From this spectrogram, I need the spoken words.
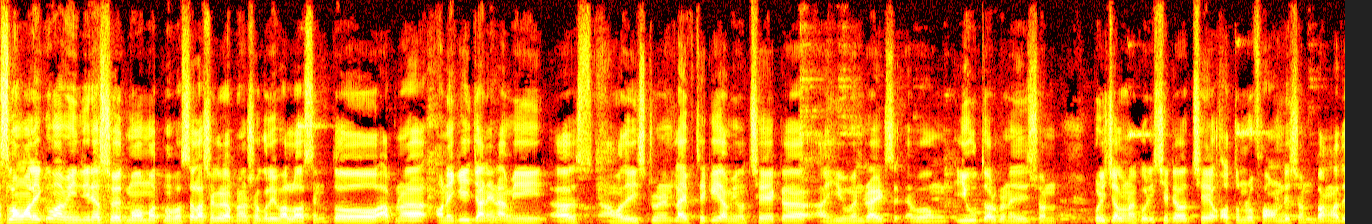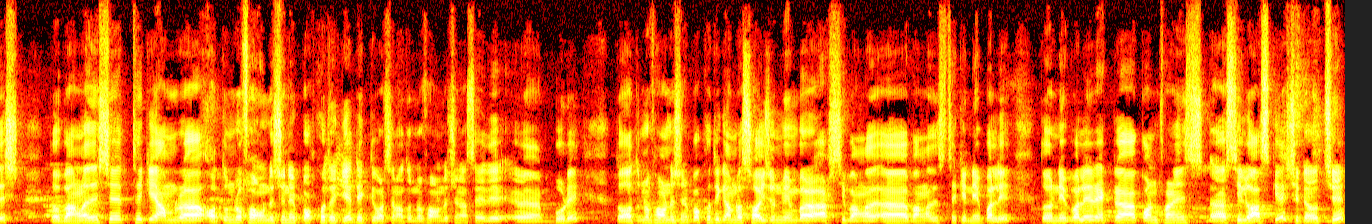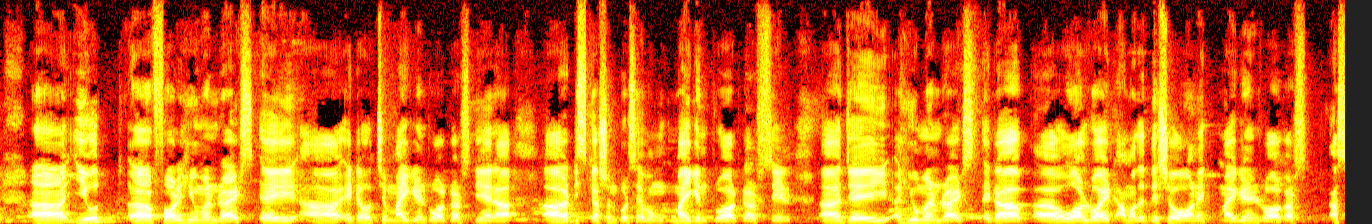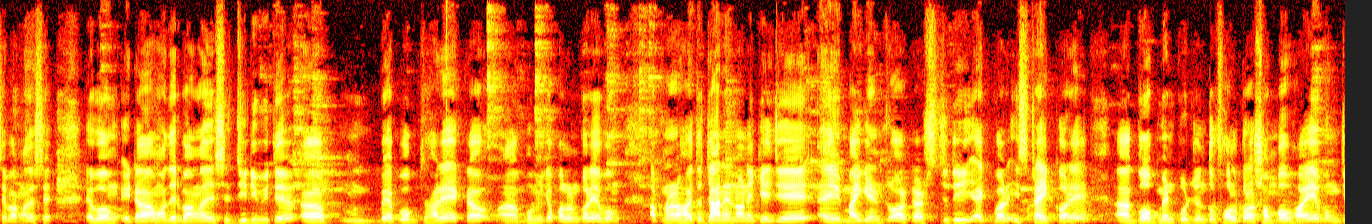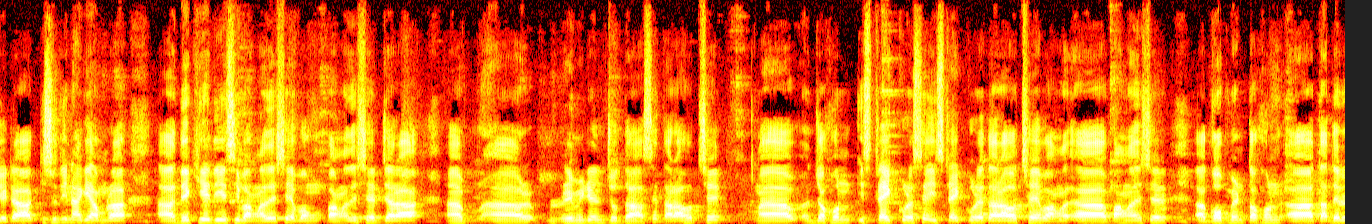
আসসালামু আলাইকুম, আমি ইঞ্জিনিয়ার সৈয়দ মোহাম্মদ মোফাসল আশা করি আপনারা সকলেই ভালো আছেন। তো আপনারা অনেকেই জানেন, আমি আমাদের স্টুডেন্ট লাইফ থেকেই আমি হচ্ছে একটা হিউম্যান রাইটস এবং ইউথ অর্গানাইজেশন পরিচালনা করি। সেটা হচ্ছে অতন্দ্র ফাউন্ডেশন, বাংলাদেশ। তো বাংলাদেশের থেকে আমরা অতন্দ্র ফাউন্ডেশনের পক্ষ থেকে, দেখতে পাচ্ছেন অতন্দ্র ফাউন্ডেশন আছে এদের বোর্ডে। তো অতন্দ্র ফাউন্ডেশনের পক্ষ থেকে আমরা ছয়জন মেম্বার আসছি বাংলা বাংলাদেশ থেকে নেপালে। তো নেপালের একটা কনফারেন্স ছিল আজকে। সেটা হচ্ছে ইউথ ফর হিউম্যান রাইটস, এই এটা হচ্ছে মাইগ্রেন্ট ওয়ার্কার্স নিয়ে এরা ডিসকাশন করছে এবং মাইগ্রেন্ট ওয়ার্কার্সের যে হিউম্যান রাইটস এটা ওয়ার্ল্ড ওয়াইড আমাদের দেশেও অনেক মাইগ্রেন্ট ওয়ার্কার্স আছে বাংলাদেশে এবং এটা আমাদের বাংলাদেশের জিডিপিতে ব্যাপক হারে একটা ভূমিকা পালন করে এবং আপনারা হয়তো জানেন অনেকেই যে এই মাইগ্রেন্ট ওয়ার্কার্স যদি একবার স্ট্রাইক করে গভর্নমেন্ট পর্যন্ত ফল করা সম্ভব হয় এবং যেটা কিছুদিন আগে আমরা দেখিয়ে দিয়েছি বাংলাদেশে এবং বাংলাদেশের যারা রেমিটেন্স যোদ্ধা আছে, তারা হচ্ছে যখন স্ট্রাইক করেছে স্ট্রাইক করে তারা হচ্ছে বাংলা- বাংলাদেশের গভর্নমেন্ট তখন তাদের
